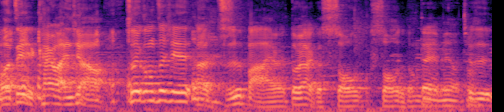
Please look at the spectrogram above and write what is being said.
我这里开玩笑啊。所以讲这些呃执法都要有个收收的东西。对，没有错。就是。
